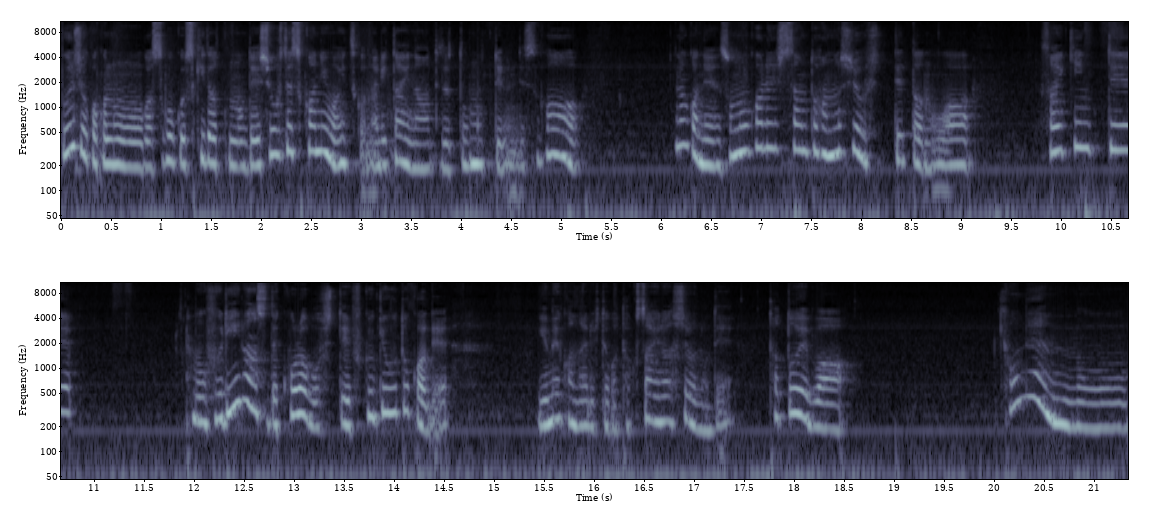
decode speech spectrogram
文章書くのがすごく好きだったので小説家にはいつかなりたいなってずっと思ってるんですがなんかねその彼氏さんと話をしてたのは最近ってもうフリーランスでコラボして副業とかで夢叶える人がたくさんいらっしゃるので例えば去年の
